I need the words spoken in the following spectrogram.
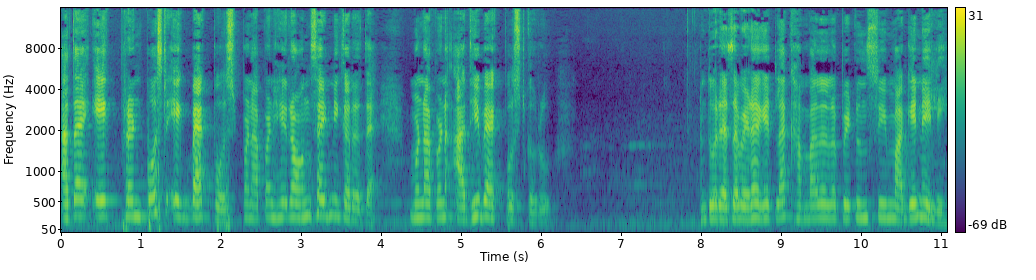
आता एक फ्रंट पोस्ट एक बॅक पोस्ट पण आपण हे रॉंग साईडनी करत आहे. म्हणून आपण आधी बॅक पोस्ट करू. दोऱ्याचा वेढा घेतला खांबाला लपेटून सुई मागे नेली.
